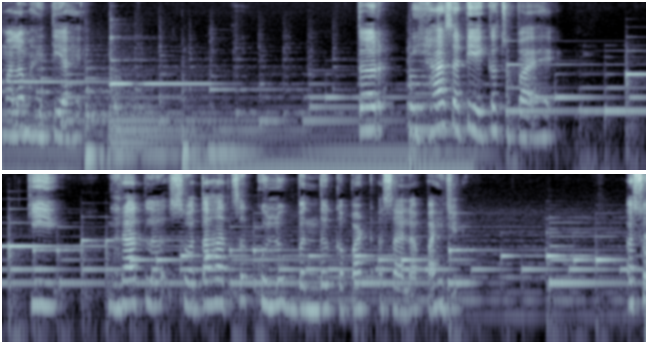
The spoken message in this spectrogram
मला माहिती आहे. तर ह्यासाठी एकच उपाय आहे की घरातलं स्वतःच कुलूप बंद कपाट असायला पाहिजे. असो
